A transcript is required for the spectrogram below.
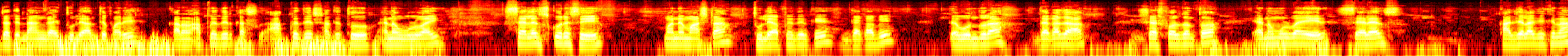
যাতে ডাঙ্গায় তুলে আনতে পারে। কারণ আপনাদের কাছ আপনাদের সাথে তো এনামুল ভাই চ্যালেঞ্জ করেছে। মানে মাছটা তুলে আপনাদেরকে দেখাবে। তো বন্ধুরা, দেখা যাক, শেষ পর্যন্ত এনামুল ভাইয়ের চ্যালেঞ্জ কাজে লাগে কিনা।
